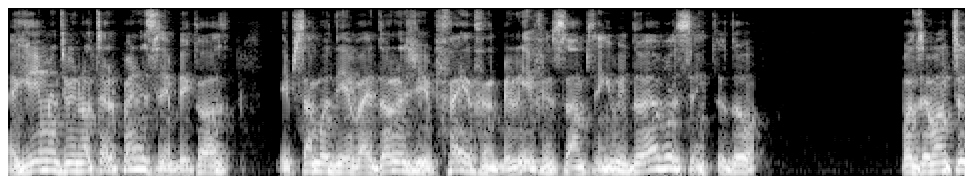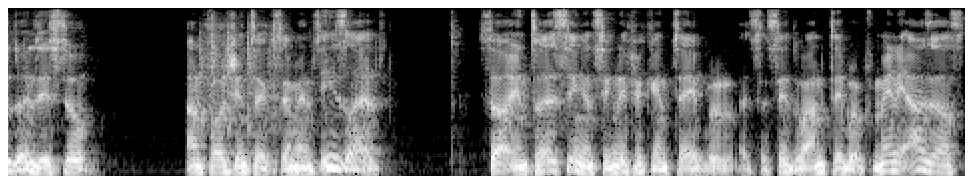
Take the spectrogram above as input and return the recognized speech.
Agreement will not help anything because if somebody have ideology, faith, and belief in something, he will do everything to do what they want to do in is to unfortunately exterminate Israel. So interesting and significant table, as I said, one table of many others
